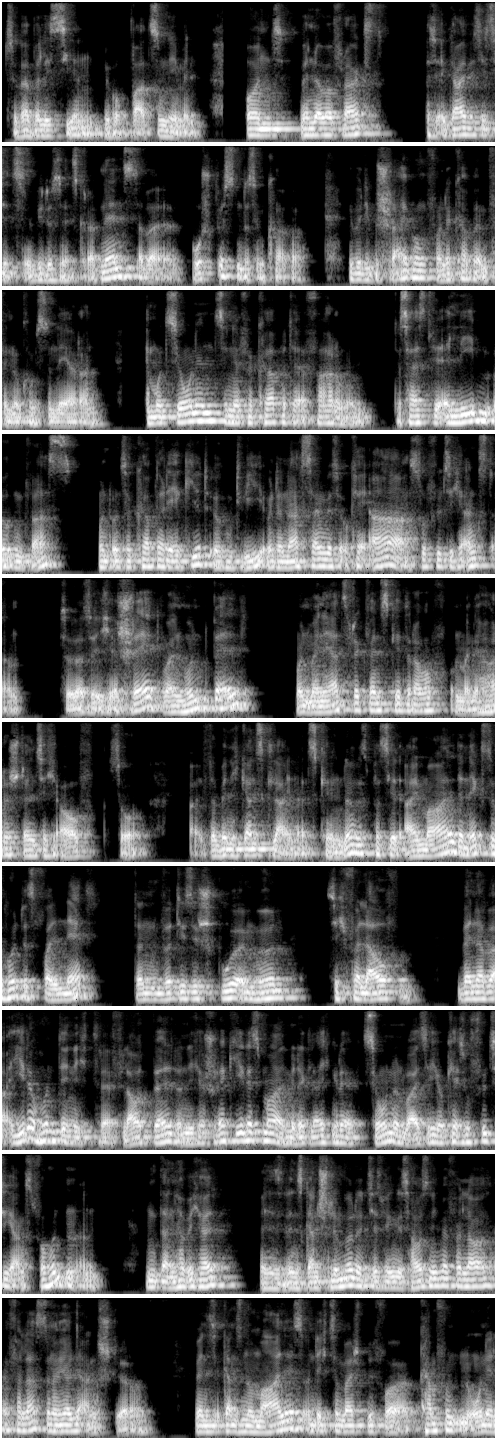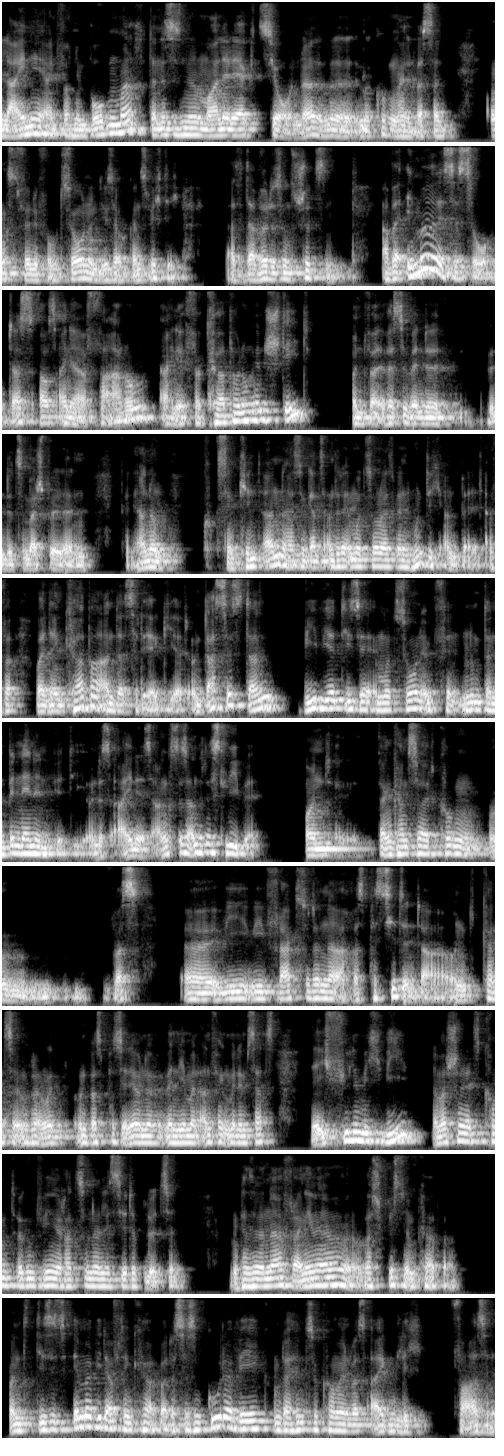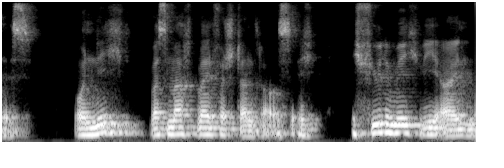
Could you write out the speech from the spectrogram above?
zu verbalisieren, überhaupt wahrzunehmen. Und wenn du aber fragst, also egal wie, es jetzt, wie du es jetzt gerade nennst, aber wo spürst du das im Körper? Über die Beschreibung von der Körperempfindung kommst du näher ran. Emotionen sind ja verkörperte Erfahrungen. Das heißt, wir erleben irgendwas und unser Körper reagiert irgendwie und danach sagen wir so, okay, ah, so fühlt sich Angst an. So, also ich erschräg, mein Hund bellt und meine Herzfrequenz geht drauf und meine Haare stellen sich auf. So, also, da bin ich ganz klein als Kind. Ne? Das passiert einmal, der nächste Hund ist voll nett, dann wird diese Spur im Hirn sich verlaufen. Wenn aber jeder Hund, den ich treffe, laut bellt und ich erschrecke jedes Mal mit der gleichen Reaktion, dann weiß ich, okay, so fühlt sich Angst vor Hunden an. Und dann habe ich halt, wenn es ganz schlimm wird und ich deswegen das Haus nicht mehr verlasse, dann habe ich halt eine Angststörung. Wenn es ganz normal ist und ich zum Beispiel vor Kampfhunden ohne Leine einfach einen Bogen mache, dann ist es eine normale Reaktion. Ne? Also wir, wir gucken halt, was hat Angst für eine Funktion und die ist auch ganz wichtig. Also da würde es uns schützen. Aber immer ist es so, dass aus einer Erfahrung eine Verkörperung entsteht und weißt du, wenn du, wenn du zum Beispiel dann, keine Ahnung, guckst ein Kind an, hast eine ganz andere Emotion, als wenn ein Hund dich anbellt. Einfach, weil dein Körper anders reagiert. Und das ist dann, wie wir diese Emotion empfinden und dann benennen wir die. Und das eine ist Angst, das andere ist Liebe. Und dann kannst du halt gucken, ähm, was, äh, wie, wie fragst du danach, was passiert denn da? Und kannst du und, und was passiert? Und wenn jemand anfängt mit dem Satz, ja, ich fühle mich wie, dann war schon, jetzt kommt irgendwie ein rationalisierter Blödsinn. Dann kannst du dann nachfragen, was spürst du im Körper? Und dieses immer wieder auf den Körper, das ist ein guter Weg, um dahin zu kommen, was eigentlich Phase ist. Und nicht, was macht mein Verstand raus? Ich, ich fühle mich wie ein,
